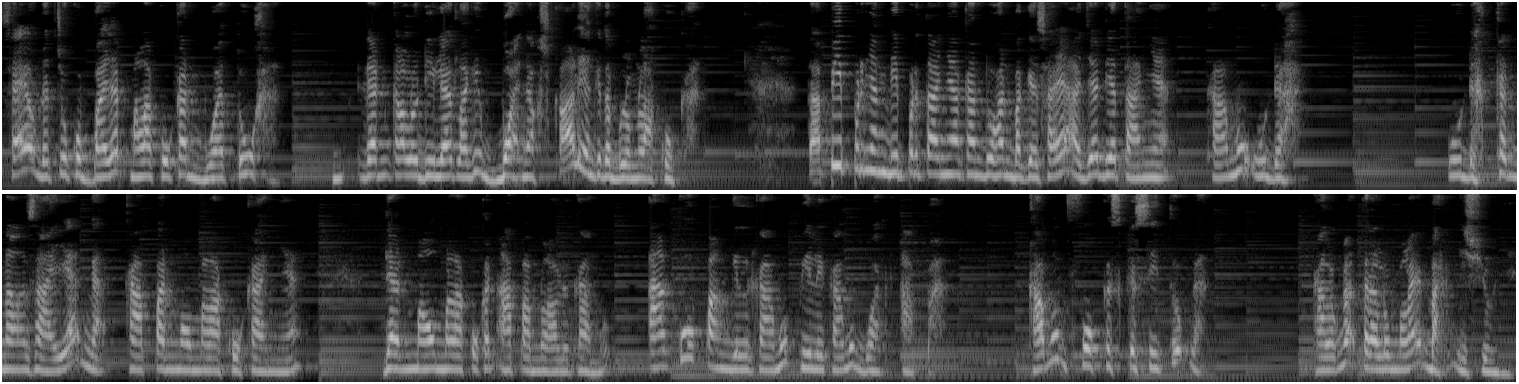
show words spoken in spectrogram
saya udah cukup banyak melakukan buat Tuhan. Dan kalau dilihat lagi banyak sekali yang kita belum lakukan. Tapi yang dipertanyakan Tuhan bagi saya aja dia tanya, kamu udah udah kenal saya nggak kapan mau melakukannya dan mau melakukan apa melalui kamu? Aku panggil kamu, pilih kamu buat apa? Kamu fokus ke situ nggak? Kalau nggak terlalu melebar isunya.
